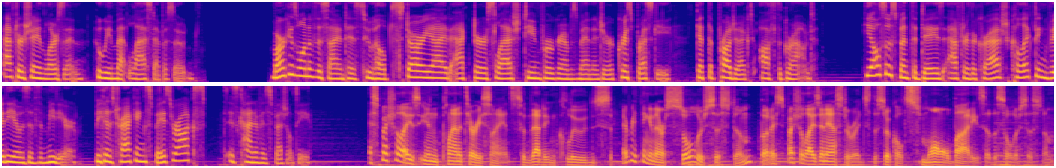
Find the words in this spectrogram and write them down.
after Shane Larson, who we met last episode. Mark is one of the scientists who helped starry eyed actor slash teen programs manager Chris Bresky get the project off the ground. He also spent the days after the crash collecting videos of the meteor, because tracking space rocks is kind of his specialty. I specialize in planetary science, so that includes everything in our solar system, but I specialize in asteroids, the so called small bodies of the solar system.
